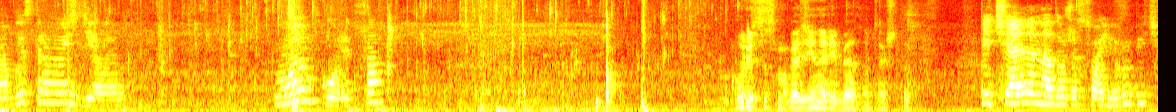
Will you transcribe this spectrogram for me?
по-быстрому и сделаем. Моем курицу. Курица с магазина, ребята, так что... Печально, надо уже свою рубить.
